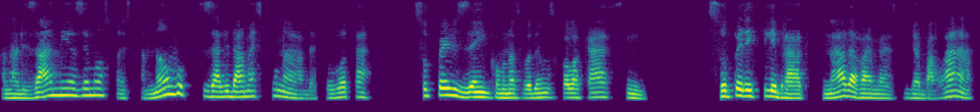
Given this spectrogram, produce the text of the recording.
analisar minhas emoções, eu não vou precisar lidar mais com nada, eu vou estar super zen, como nós podemos colocar assim, super equilibrado, que nada vai mais me abalar,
